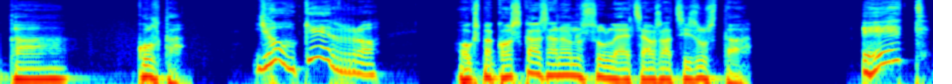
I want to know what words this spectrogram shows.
Kultaa. Kulta. Joo, kerro. Onks mä koskaan sanonut sulle, että sä osaat sisustaa? Et?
